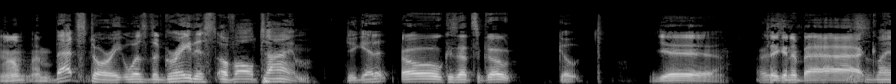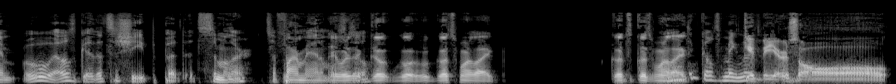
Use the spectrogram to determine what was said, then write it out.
No, I'm, That story was the greatest of all time. Do you get it? oh, because that's a goat. Goat. Yeah, Or taking this it back. This is my. Oh, that was good. That's a sheep, but it's similar. It's a farm animal. It was a goat, goat. Goat's more like goats. Goats more I like think goats make give me your soul.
